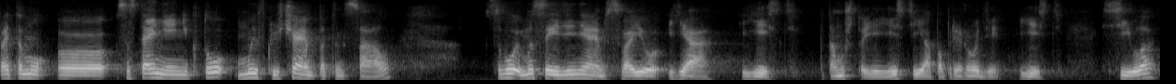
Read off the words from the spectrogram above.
Поэтому э, состояние никто, мы включаем потенциал свой, мы соединяем свое «я» есть, потому что я есть, я по природе есть сила.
